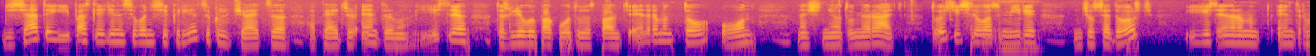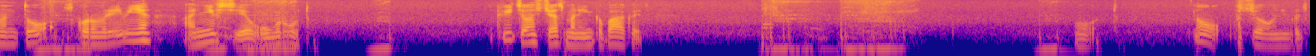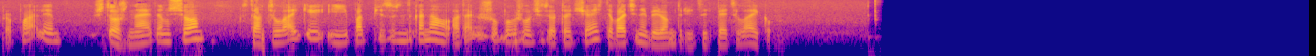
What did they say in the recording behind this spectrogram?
Десятый и последний на сегодня секрет заключается, опять же, Эндерман. Если в дождливую погоду заспавнить Эндерман, то он начнет умирать. То есть, если у вас в мире начался дождь, и есть Эндерман, Эндерман то в скором времени они все умрут. Как видите, он сейчас маленько бакает. Вот. Ну, все, они вроде пропали. Что ж, на этом все. Ставьте лайки и подписывайтесь на канал. А также, чтобы вышла четвертая часть, давайте наберем 35 лайков.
